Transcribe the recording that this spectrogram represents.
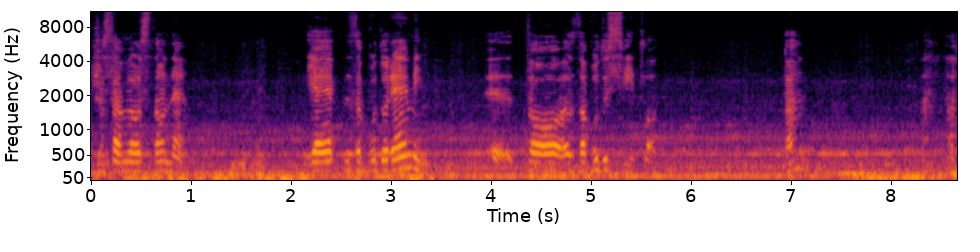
Що саме основне. Я як не забуду ремінь, е, то забуду світло. Так?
